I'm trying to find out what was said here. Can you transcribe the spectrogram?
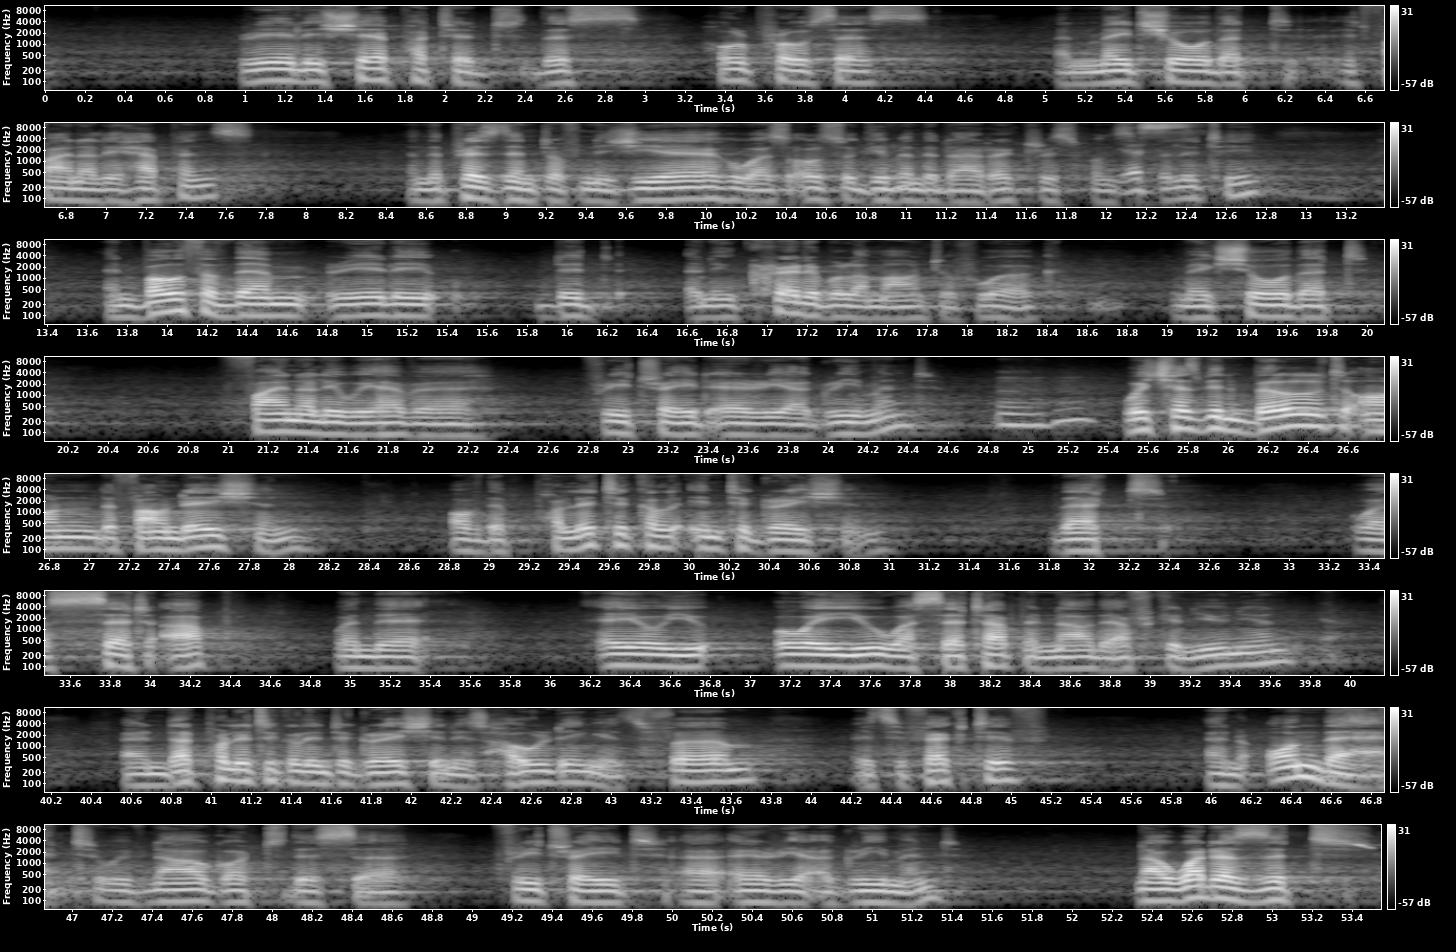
really shepherded this whole process and made sure that it finally happens. And the president of Niger, who was also given the direct responsibility. Yes. And both of them really did an incredible amount of work to make sure that finally we have a free trade area agreement, mm -hmm. which has been built on the foundation of the political integration that was set up when the AOU, OAU was set up and now the African Union. Yeah. And that political integration is holding, it's firm, it's effective. And on that, we've now got this uh, free trade uh, area agreement. Now, what does it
